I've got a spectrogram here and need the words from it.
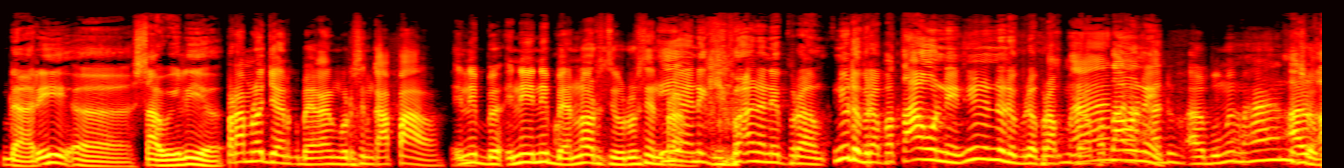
dari uh, Sawilio. Pram lo jangan kebanyakan ngurusin kapal. Ini ini ini band lo harus diurusin Pram. Iya ini gimana nih Pram? Ini udah berapa tahun nih? Ini, ini udah berapa, berapa Mana? tahun nih? Aduh, albumnya mana? Al- coba?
